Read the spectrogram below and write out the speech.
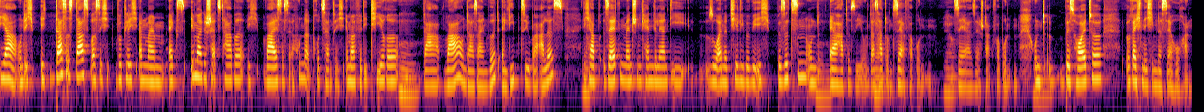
Ja, und ich, ich, das ist das, was ich wirklich an meinem Ex immer geschätzt habe. Ich weiß, dass er hundertprozentig immer für die Tiere mhm. da war und da sein wird. Er liebt sie über alles. Ja. Ich habe selten Menschen kennengelernt, die so eine Tierliebe wie ich besitzen und mhm. er hatte sie und das ja. hat uns sehr verbunden. Ja. Sehr, sehr stark verbunden. Und mhm. bis heute rechne ich ihm das sehr hoch an.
